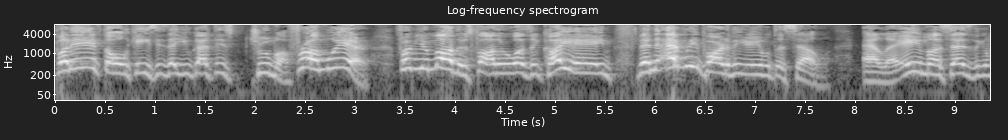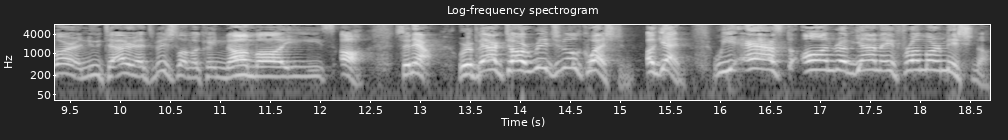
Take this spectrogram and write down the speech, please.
But if the whole case is that you got this truma, from where? From your mother's father was a kohen, then every part of it you're able to sell. Ela says the Gemara, a new Teretz Bishlam, a namais. Ah, so now, We're back to our original question. Again, we asked on Rav Yanai from our Mishnah.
